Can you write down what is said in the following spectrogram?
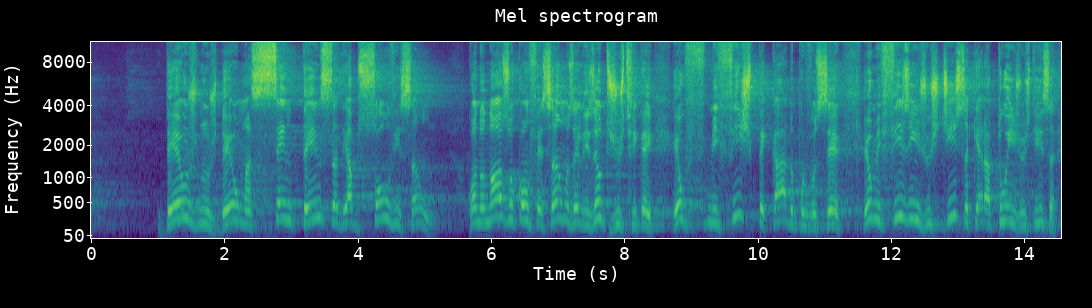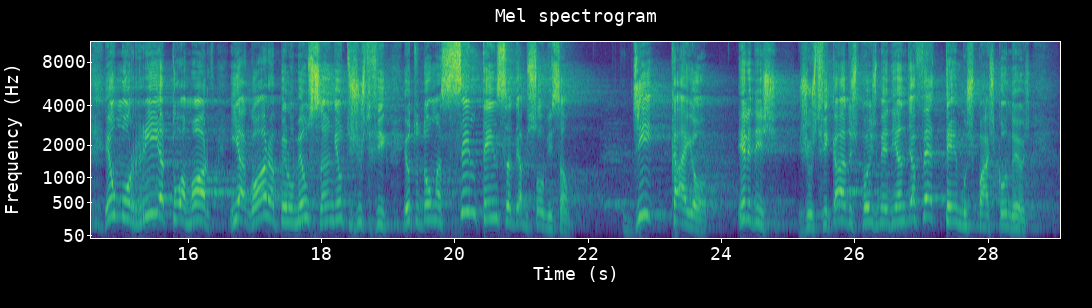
Deus nos deu uma sentença de absolvição. Quando nós o confessamos, ele diz: Eu te justifiquei, eu me fiz pecado por você, eu me fiz injustiça que era a tua injustiça, eu morri a tua morte, e agora, pelo meu sangue, eu te justifico, eu te dou uma sentença de absolvição. De Caio, ele diz: Justificados, pois mediante a fé temos paz com Deus.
